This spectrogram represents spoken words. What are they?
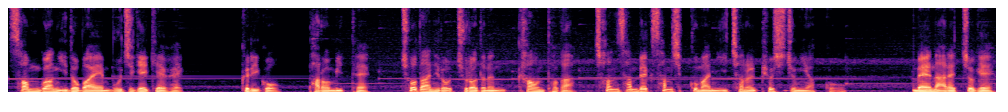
섬광 이도바의 무지개 계획. 그리고 바로 밑에 초 단위로 줄어드는 카운터가 1339만 2천을 표시 중이었고 맨 아래쪽에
